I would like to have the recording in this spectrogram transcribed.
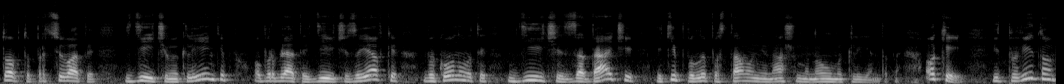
Тобто працювати з діючими клієнтів, обробляти діючі заявки, виконувати діючі задачі, які були поставлені нашими новими клієнтами. Окей, відповідно,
